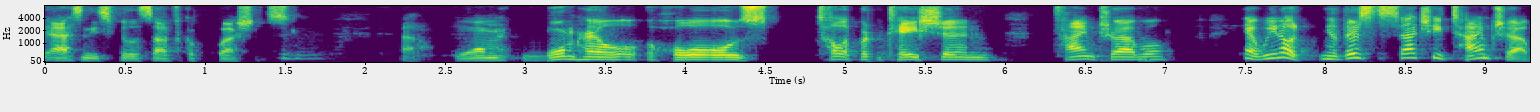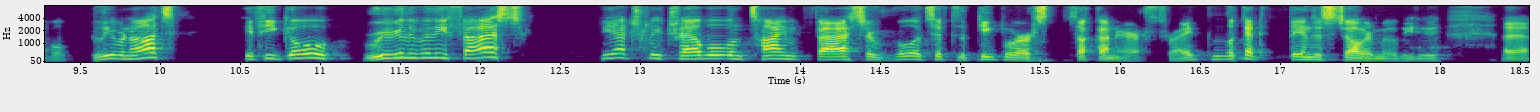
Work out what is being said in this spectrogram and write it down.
asking these philosophical questions. Mm-hmm. Uh, warm wormholes, teleportation, time travel. Yeah, we know. You know, there's actually time travel. Believe it or not, if you go really really fast, you actually travel in time faster relative to the people who are stuck on Earth. Right? Look at the Interstellar movie. Uh,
